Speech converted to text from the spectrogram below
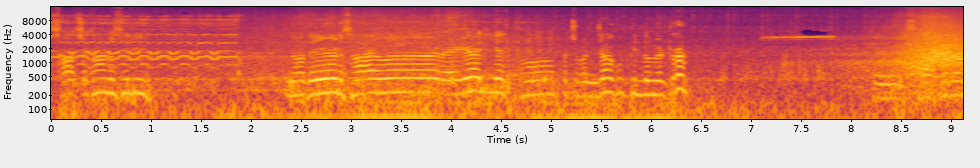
ਸੱਚਖੰਡ ਸ੍ਰੀ ਨਾਂਦੇੜ ਸਾਹਿਬ ਰਹਿ ਗਿਆ ਜੀ ਇੱਥੋਂ 55 ਕੁ ਕਿਲੋਮੀਟਰ। ਤੇ ਸਫ਼ਰ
